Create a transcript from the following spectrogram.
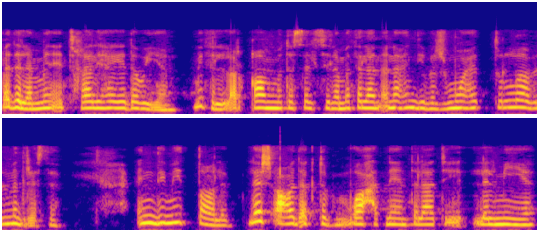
بدلا من إدخالها يدويا. مثل الأرقام المتسلسلة مثلا أنا عندي مجموعة طلاب المدرسة. عندي مية طالب. ليش أقعد أكتب واحد اثنين ثلاثة للمية؟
